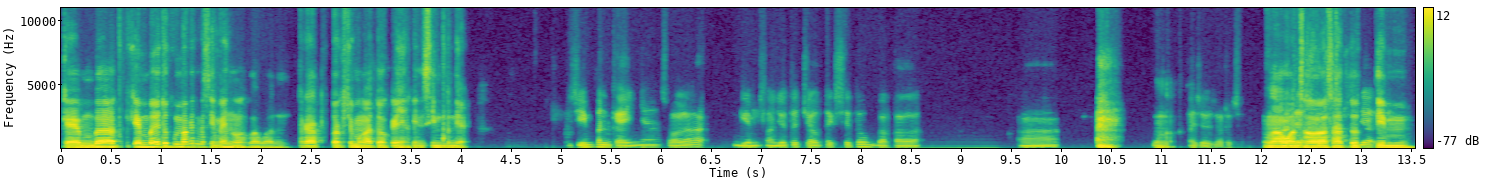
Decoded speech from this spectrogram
Kemba, Kemba itu kemarin masih main loh lawan Raptors cuma nggak tahu kayaknya ini simpen ya. disimpan kayaknya soalnya game selanjutnya Celtics itu bakal eh Hmm. ah, sorry, sorry, sorry. Ngelawan Ada salah satu dia- tim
